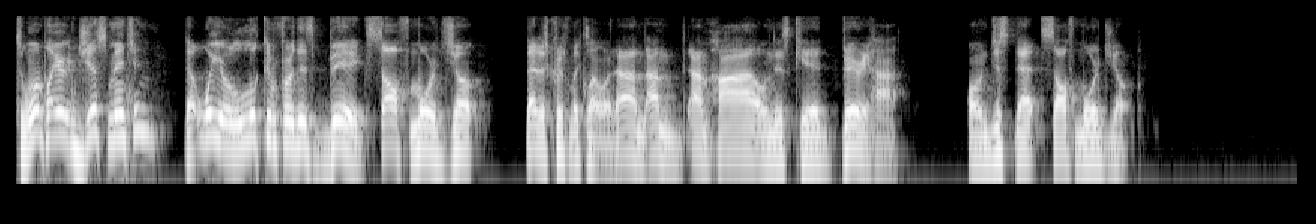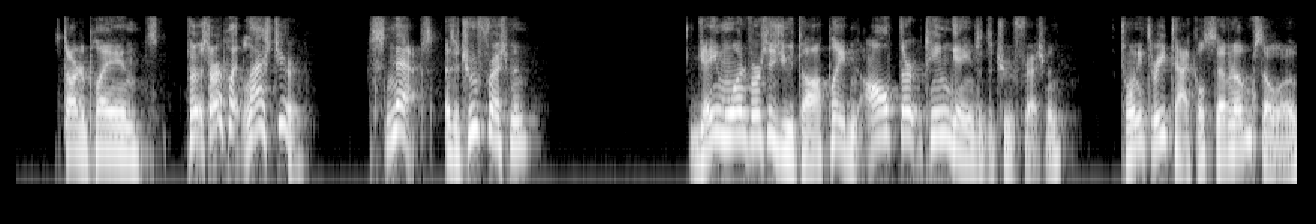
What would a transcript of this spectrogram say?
So one player just mentioned that we are looking for this big sophomore jump. That is Chris McClellan. I'm I'm I'm high on this kid, very high on just that sophomore jump. Started playing, started playing last year. Snaps as a true freshman. Game one versus Utah, played in all 13 games as a true freshman. 23 tackles, seven of them solo,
